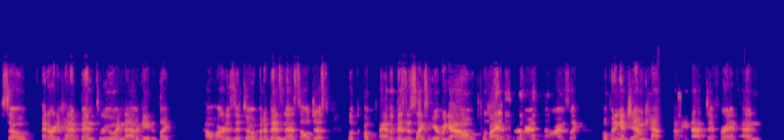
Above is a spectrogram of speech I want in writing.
So I'd already kind of been through and navigated like, how hard is it to open a business? I'll just look, oh, I have a business license. Here we go. Provide a service. so I was like, opening a gym can't be that different. And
